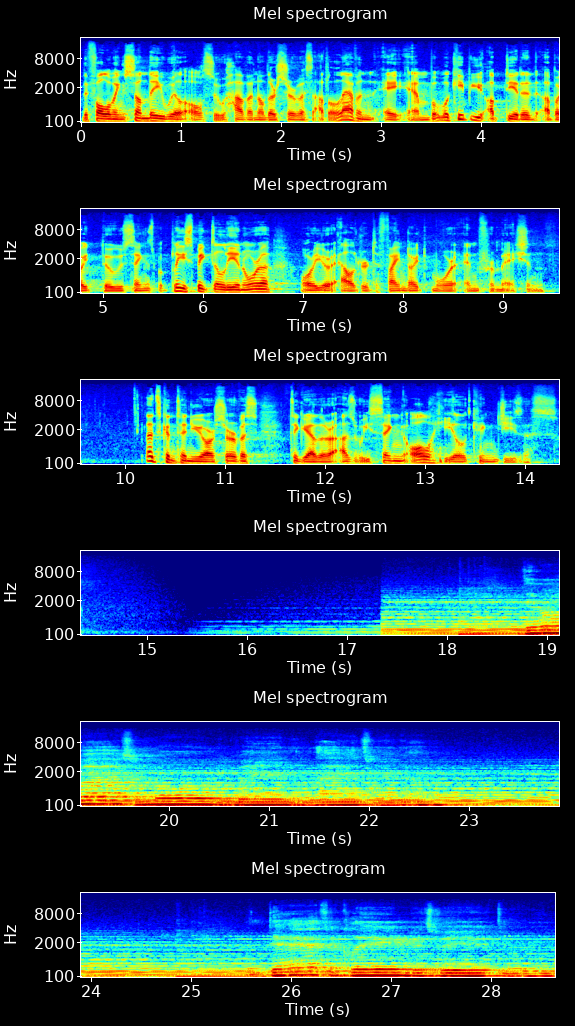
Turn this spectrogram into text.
the following Sunday, we'll also have another service at 11 a.m., but we'll keep you updated about those things. But please speak to Leonora or your elder to find out more information. Let's continue our service together as we sing All Hail King Jesus. There was a death had claimed its victory.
